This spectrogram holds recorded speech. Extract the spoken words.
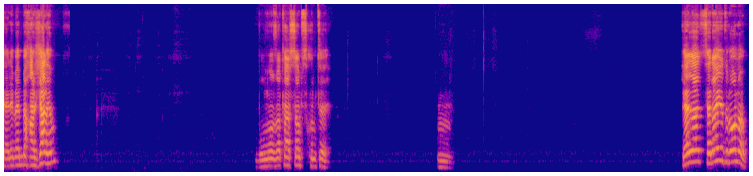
Seni ben bir harcarım. Bunu uzatarsam sıkıntı. Hmm. Gel lan sen hayırdır oğlum?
